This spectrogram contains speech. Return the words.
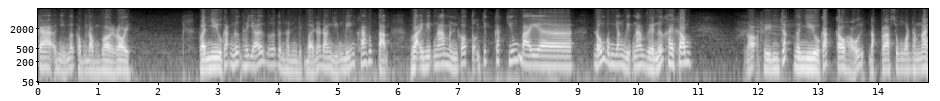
ca ở nhiễm ở cộng đồng vời rồi. Và nhiều các nước thế giới có tình hình dịch bệnh nó đang diễn biến khá phức tạp. Vậy Việt Nam mình có tổ chức các chuyến bay ờ, đón công dân Việt Nam về nước hay không? Đó thì rất là nhiều các câu hỏi đặt ra xung quanh hôm nay.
